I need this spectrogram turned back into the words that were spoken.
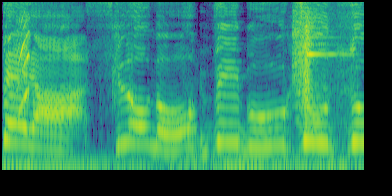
Teraz! Klono! Wybuch jutsu!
